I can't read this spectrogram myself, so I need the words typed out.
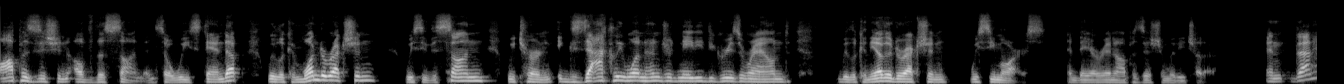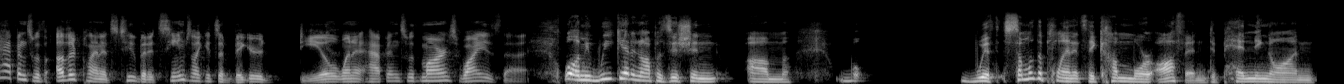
opposition of the sun. And so we stand up, we look in one direction, we see the sun, we turn exactly 180 degrees around, we look in the other direction, we see Mars, and they are in opposition with each other. And that happens with other planets too, but it seems like it's a bigger deal when it happens with Mars. Why is that? Well, I mean, we get an opposition um, with some of the planets. They come more often, depending on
